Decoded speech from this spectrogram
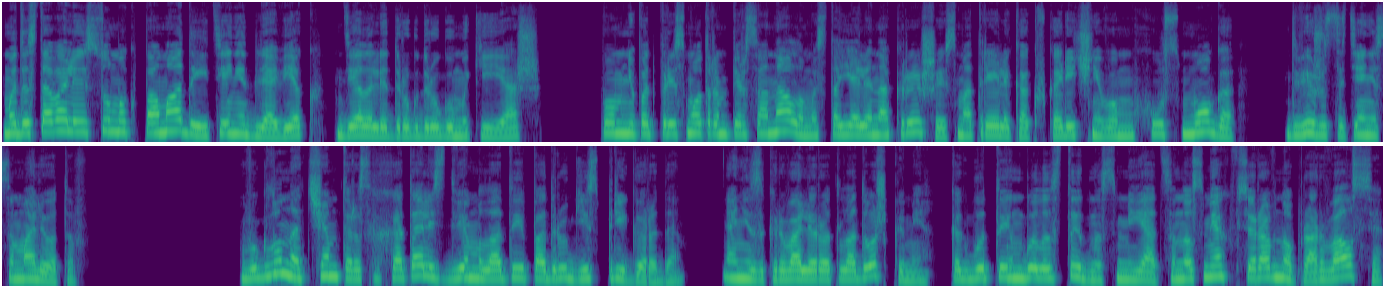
Мы доставали из сумок помады и тени для век, делали друг другу макияж. Помню, под присмотром персонала мы стояли на крыше и смотрели, как в коричневом мху смога движутся тени самолетов. В углу над чем-то расхохотались две молодые подруги из пригорода. Они закрывали рот ладошками, как будто им было стыдно смеяться, но смех все равно прорвался,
